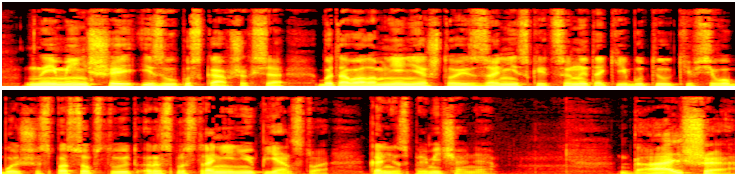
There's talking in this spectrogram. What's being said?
– наименьшая из выпускавшихся. Бытовало мнение, что из-за низкой цены такие бутылки всего больше способствуют распространению пьянства. Конец примечания. Дальше,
